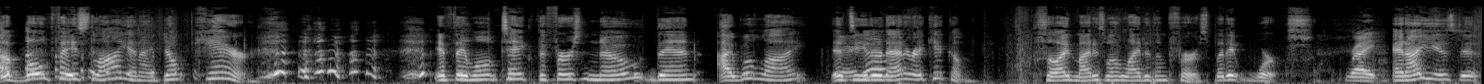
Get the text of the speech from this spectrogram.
a bold faced lie, and I don't care. If they won't take the first no, then I will lie. It's either go. that or I kick them. So I might as well lie to them first. But it works. right. And I used it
